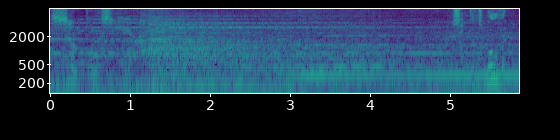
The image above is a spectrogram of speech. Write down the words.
Something's here. Something's moving.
